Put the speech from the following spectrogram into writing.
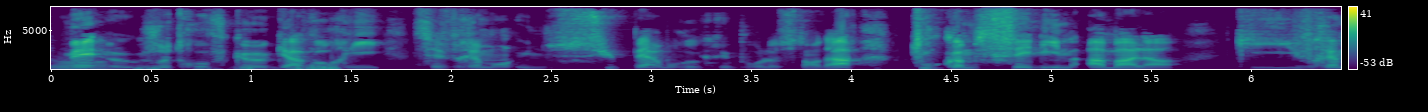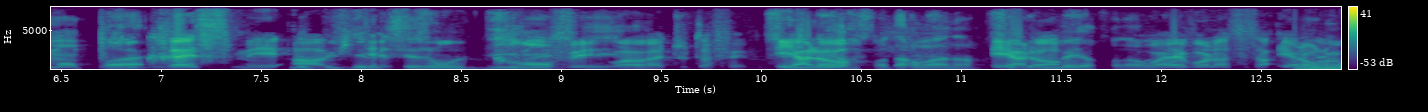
Mais euh, je trouve que Gavori, c'est vraiment une superbe recrue pour le Standard, tout comme Selim Amala, qui vraiment progresse, mais à Depuis vitesse saison, dit. grand V. c'est- Ouais, ouais, tout à fait. Et le alors, hein. et alors ouais, voilà, c'est ça. Et alors, le,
